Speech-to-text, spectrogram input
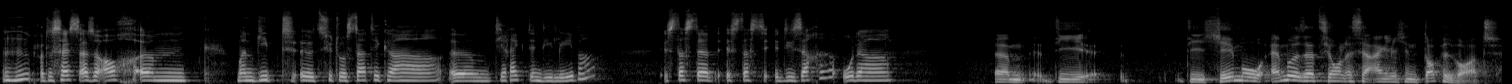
Mhm. Das heißt also auch, ähm, man gibt äh, Zytostatika ähm, direkt in die Leber. Ist das, der, ist das die Sache oder? Ähm, die, die Chemoembolisation ist ja eigentlich ein Doppelwort.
